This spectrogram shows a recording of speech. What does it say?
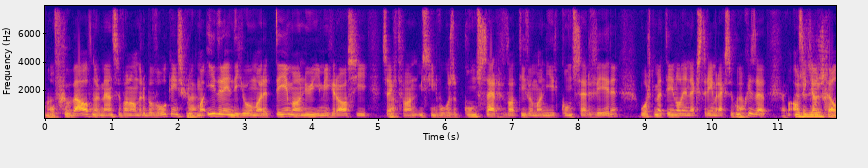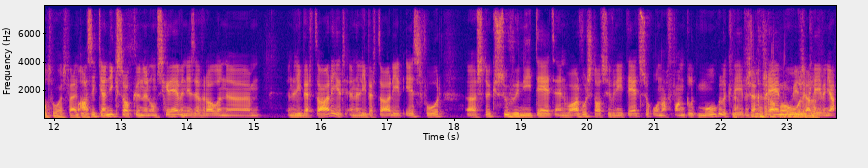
of geweld naar mensen van andere bevolkingsgroepen. Maar iedereen die gewoon maar het thema nu immigratie zegt van misschien volgens een conservatieve manier conserveren, wordt meteen al in de extreemrechtse hoek gezet. Maar dus als ik een scheldwoord, feitelijk. Maar als ik Janik zou kunnen omschrijven, is hij vooral een, uh, een libertariër. En een libertariër is voor uh, stuk soevereiniteit. En waarvoor staat soevereiniteit? Zo onafhankelijk mogelijk leven, zo vrij mogelijk leven. Ja,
